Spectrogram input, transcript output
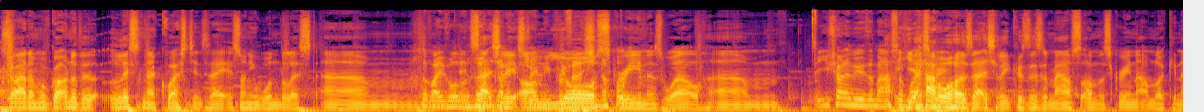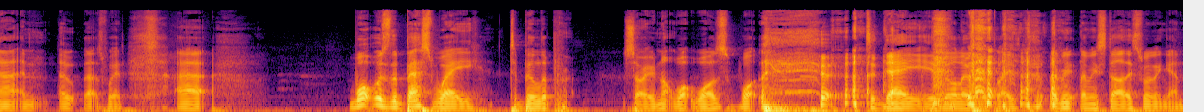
So Adam, we've got another listener question today. It's on your Wunderlist. Um, I love how you've all it's actually on your screen as well. Um, Are you trying to move the mouse on my yeah, I was actually because there's a mouse on the screen that I'm looking at, and oh, that's weird. Uh, what was the best way to build a? Pr- Sorry, not what was. What today is all over the place. let me let me start this one again.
